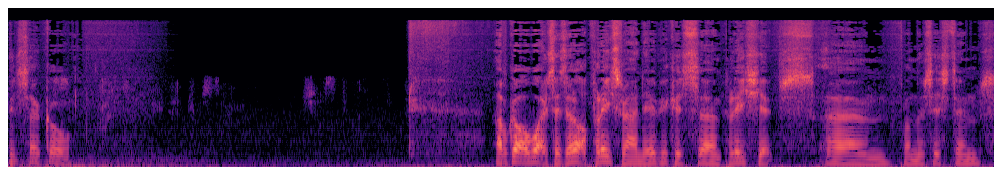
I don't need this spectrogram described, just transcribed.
It's so cool. I've got to watch. There's a lot of police around here because um, police ships um, from the systems,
